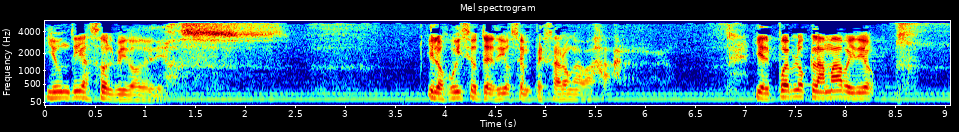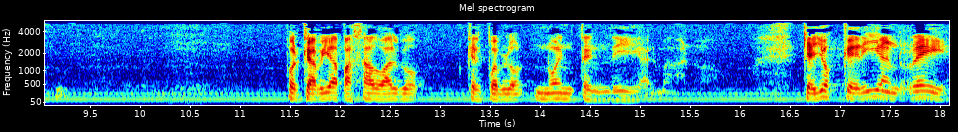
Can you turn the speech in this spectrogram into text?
y un día se olvidó de Dios. y los juicios de Dios empezaron a bajar. Y el pueblo clamaba y Dios, porque había pasado algo que el pueblo no entendía, hermano. Que ellos querían rey,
